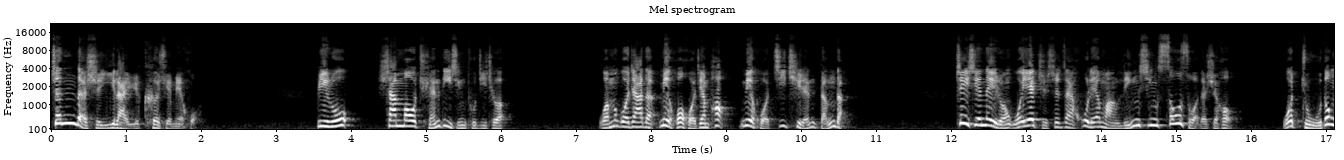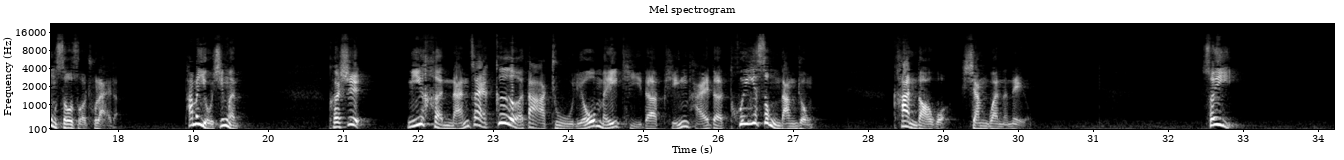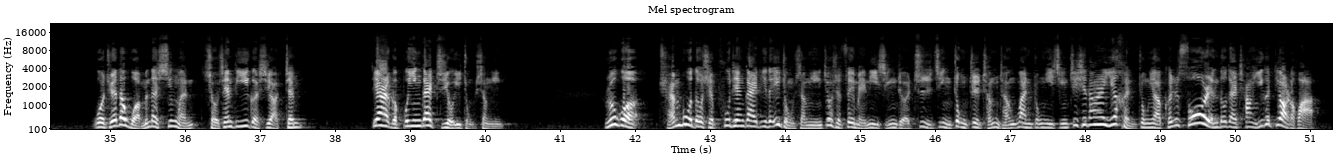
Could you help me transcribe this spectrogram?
真的是依赖于科学灭火，比如山猫全地形突击车。我们国家的灭火火箭炮、灭火机器人等等，这些内容我也只是在互联网零星搜索的时候，我主动搜索出来的。他们有新闻，可是你很难在各大主流媒体的平台的推送当中看到过相关的内容，所以。我觉得我们的新闻，首先第一个是要真，第二个不应该只有一种声音。如果全部都是铺天盖地的一种声音，就是最美逆行者致敬众志成城万众一心，这些当然也很重要。可是所有人都在唱一个调的话，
